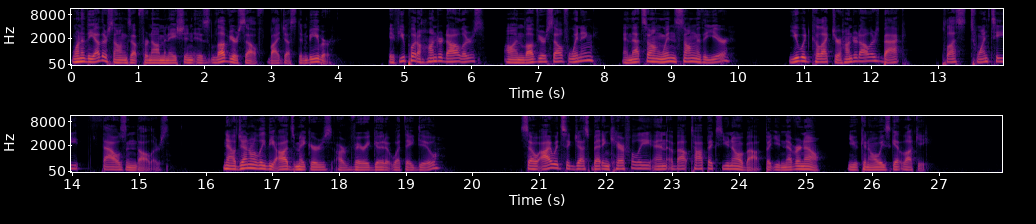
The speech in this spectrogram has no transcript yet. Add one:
One of the other songs up for nomination is Love Yourself by Justin Bieber. If you put $100 on Love Yourself winning and that song wins Song of the Year, you would collect your $100 back plus $20,000. Now, generally, the odds makers are very good at what they do. So I would suggest betting carefully and about topics you know about, but you never know. You can always get lucky.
